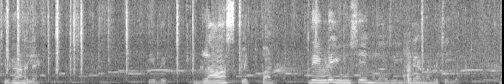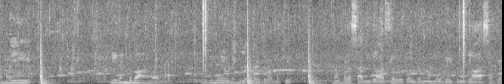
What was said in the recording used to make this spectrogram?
ശരിക്കും ആണല്ലേ? ഇത് ഗ്ലാസ് ക്ലിപ്പാണ് ഇത് എവിടെ യൂസ് ചെയ്യുന്നുള്ളത് ഇവിടെയാണ് നമ്മൾ ചെയ്യുക. നമ്മൾ ഈ ഈ രണ്ട് ഭാഗങ്ങളുണ്ട് ഇതിന് എവിടെയെങ്കിലും ആയിട്ട് നമുക്ക് നമ്മളെ സൺഗ്ലാസ് അതുപോലെ തന്നെ നമ്മൾ ഉപയോഗിക്കുന്ന ഗ്ലാസ് ഒക്കെ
